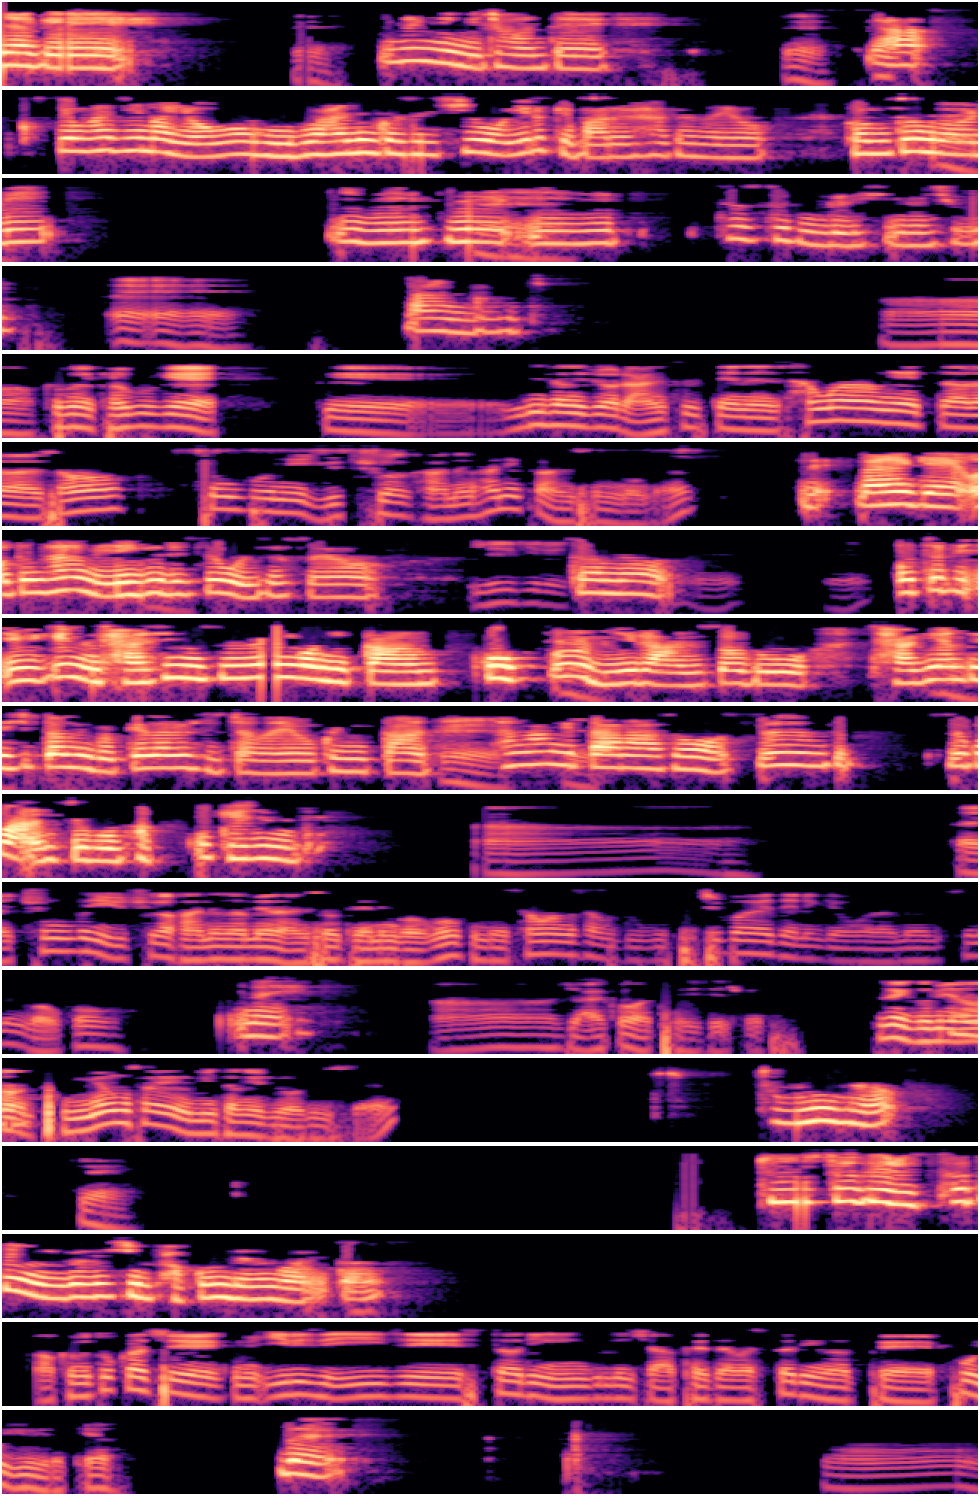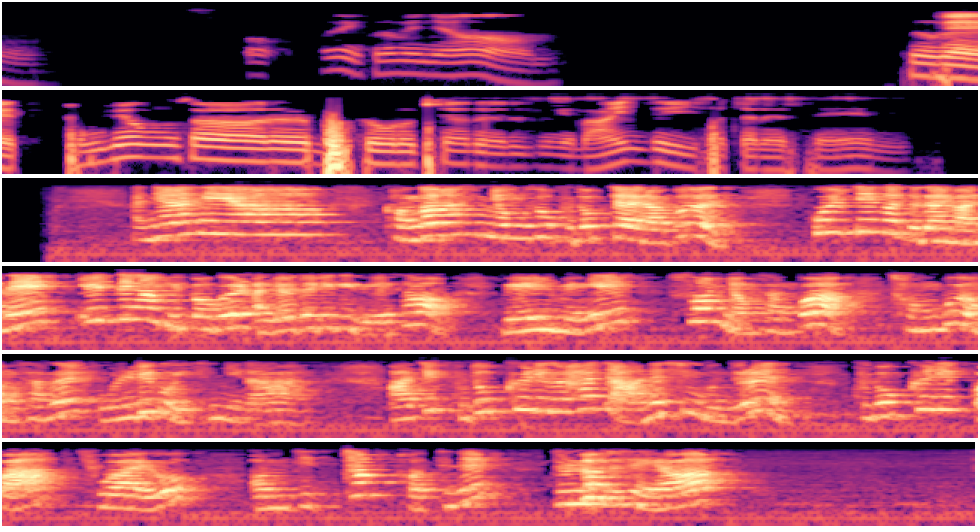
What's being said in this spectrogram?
만약에 네. 선생님이 저한테 네. 야 걱정하지 마 영어 공부하는 것은 쉬워 이렇게 말을 하잖아요. 그럼 네. worry it is 네. easy to speak English 이런 식으로 예, 예, 예. 말하는 거겠죠. 아, 그러면 결국에 그 인상조를 안 쓸 때는 상황에 따라서 충분히 유추가 가능하니까 안 쓰는 건가요? 네, 만약에 어떤 사람이 일기를 쓰고 있었어요. 일기를 그러면 네. 어차피 일기는 자신이 쓰는 거니까 꼭뿔 네. 미를 안 써도 자기한테 쉽다는 걸 깨달을 수 있잖아요. 그러니까 네. 상황에 네. 따라서 쓰, 쓰고 안 쓰고 바꾸게 해주면 돼요. 아, 그러니까 충분히 유추가 가능하면 안 써도 되는 거고, 근데 상황상 누구 찝어야 되는 경우라면 쓰는 거고, 네. 아, 이제 알 것 같아요, 이제 좀. 선생님, 그러면 동명사의 의미상의 조 어디 있어요? 동명사요? 네. to study를 studying English로 바꾸면 되는 거 아닐까요? 아, 그러면 똑같이, 그러면 it is easy studying English 앞에다가 studying 앞에 for you 이렇게요? 네. 어, 어, 선생님, 그러면요. 그 왜, 동명사를 목적으로 취하는 애들 중에 마인드 있었잖아요, 쌤. 안녕하세요. 건강학습연구소 구독자 여러분. 꼴찌에서 두 달 만에 1등한 비법을 알려드리기 위해서 매일매일 수업 영상과 정보 영상을 올리고 있습니다. 아직 구독 클릭을 하지 않으신 분들은 구독 클릭과 좋아요, 엄지척 버튼을 눌러주세요.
